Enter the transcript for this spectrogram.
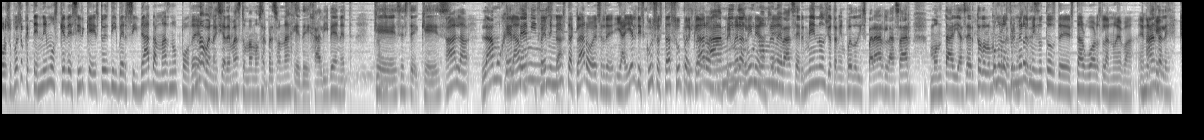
por supuesto que tenemos que decir que esto es diversidad a más no poder. No, bueno, y si además tomamos al personaje de Halle Bennett, que es este, que es Ah, la. la mujer la feminista. feminista, claro, es el de. Y ahí el discurso está súper claro a en mí primera línea. hombre sí. me va a hacer menos, yo también puedo disparar, lazar, montar y hacer todo lo mismo. Como los primeros ustedes. minutos de Star Wars, la nueva, en el Ándale. que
